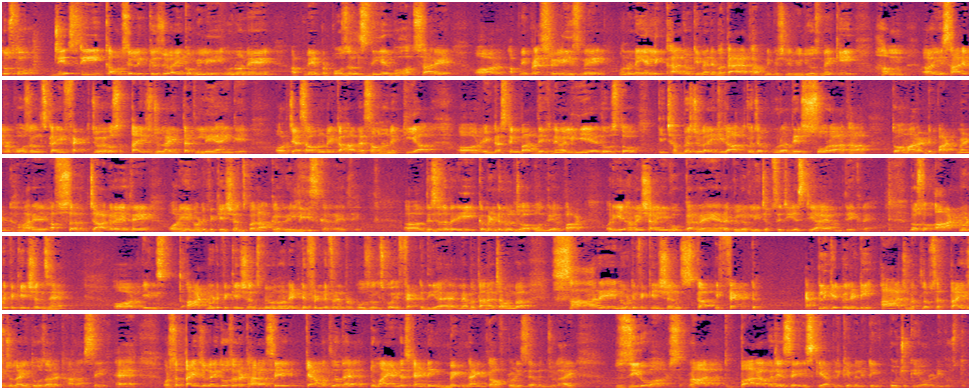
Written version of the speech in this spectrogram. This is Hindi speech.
दोस्तों जीएसटी काउंसिल 21 जुलाई को मिली। उन्होंने अपने प्रपोजल्स दिए बहुत सारे और अपनी प्रेस रिलीज़ में उन्होंने ये लिखा, जो कि मैंने बताया था अपनी पिछली वीडियोस में कि हम ये सारे प्रपोजल्स का इफ़ेक्ट जो है वो 27 जुलाई तक ले आएँगे। और जैसा उन्होंने कहा, वैसा उन्होंने किया। और इंटरेस्टिंग बात देखने वाली ये है दोस्तों कि 26 जुलाई की रात को जब पूरा देश सो रहा था तो हमारा डिपार्टमेंट हमारे अफसर जाग रहे थे और ये नोटिफिकेशंस बनाकर रिलीज़ कर रहे थे। This is a very commendable job on their part और ये हमेशा ही वो कर रहे हैं रेगुलरली जब से जीएसटी आया, हम देख रहे हैं। दोस्तों, आठ नोटिफिकेशंस हैं और इन आठ नोटिफिकेशंस में उन्होंने डिफरेंट डिफरेंट प्रपोजल्स को इफ़ेक्ट दिया है। मैं बताना चाहूँगा, सारे नोटिफिकेशंस का इफ़ेक्ट एप्लीकेबिलिटी आज मतलब 27 जुलाई 2018 से है। और 27 जुलाई 2018 से क्या मतलब है? To my understanding midnight of 27 July zero hours रात 12 बजे से इसकी एप्लीकेबिलिटी हो चुकी है ऑलरेडी दोस्तों।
